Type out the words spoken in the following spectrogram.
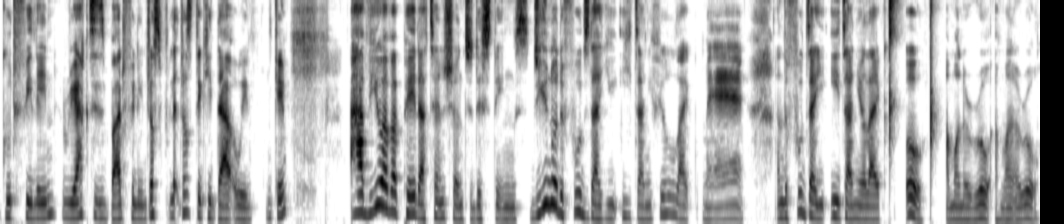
good feeling, react is bad feeling. Just let just take it that way. Okay have you ever paid attention to these things? Do you know the foods that you eat and you feel like meh, and the foods that you eat and you're like, oh, I'm on a roll, I'm on a roll,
